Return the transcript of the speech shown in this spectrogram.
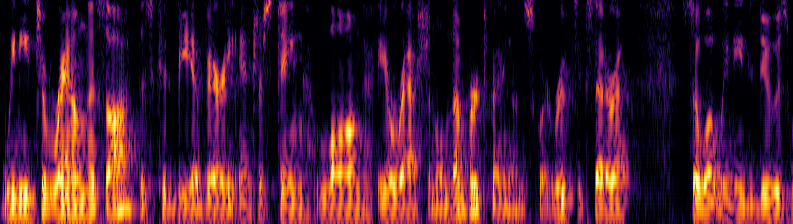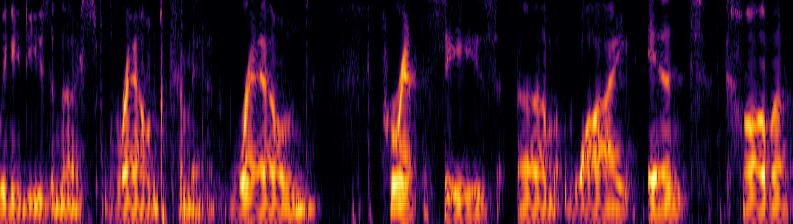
We need to round this off. This could be a very interesting long irrational number depending on square roots etc so what we need to do is we need to use a nice round command. Round parentheses, um, y int, comma,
